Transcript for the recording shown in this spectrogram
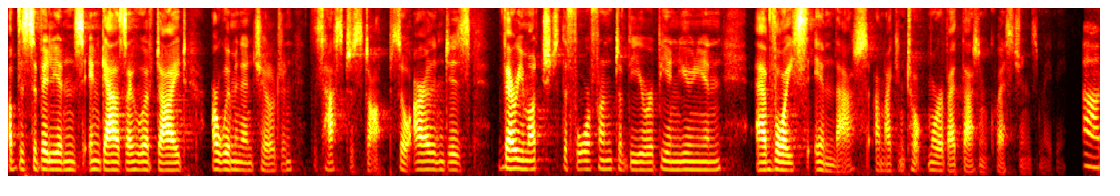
of the civilians in Gaza who have died are women and children. This has to stop. So Ireland is very much to the forefront of the European Union uh, voice in that, and I can talk more about that in questions maybe. Uh,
